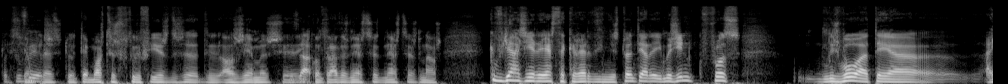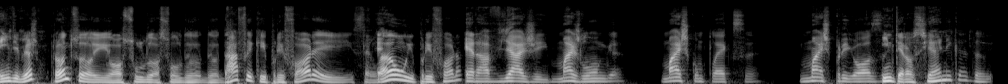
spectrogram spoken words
para tu veres. Tu até mostras fotografias de, de algemas eh, Exato. encontradas nestas, nestas naus. Que viagem era esta carreira de Inês? Portanto, era, imagino que fosse de Lisboa até a à Índia mesmo, pronto, e ao sul, ao sul de, de, da África e por aí fora, e Ceilão é, e por aí fora. Era a viagem mais longa, mais complexa, mais perigosa. Interoceânica. De...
